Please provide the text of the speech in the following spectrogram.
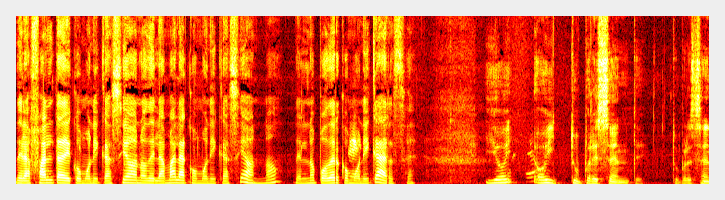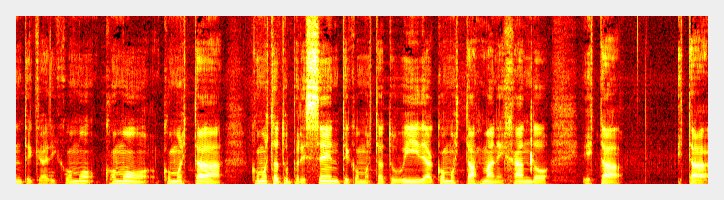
de la falta de comunicación o de la mala comunicación, ¿no? Del no poder comunicarse. Y hoy, hoy tu presente, tu presente, Cari, ¿cómo, cómo, cómo, está, ¿cómo está tu presente? ¿Cómo está tu vida? ¿Cómo estás manejando esta, esta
